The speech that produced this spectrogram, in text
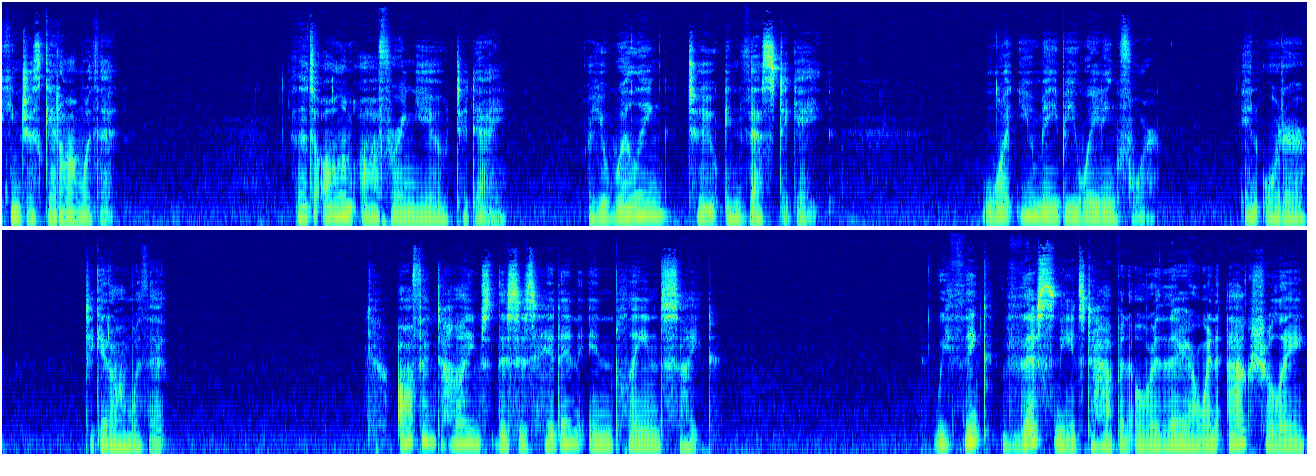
can just get on with it. And that's all I'm offering you today. Are you willing to investigate what you may be waiting for? in order to get on with it. Oftentimes, this is hidden in plain sight. We think this needs to happen over there when actually,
